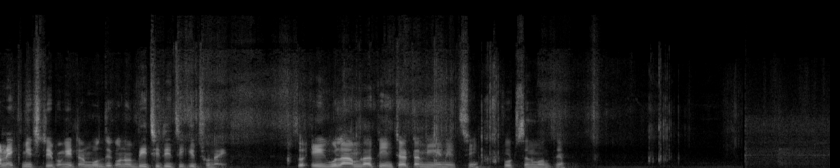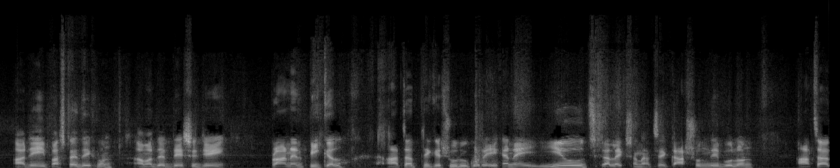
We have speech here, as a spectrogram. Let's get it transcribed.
অনেক মিষ্টি এবং এটার মধ্যে কোনো বিচি টিচি কিছু নাই। তো এইগুলো আমরা তিন চারটা নিয়ে নিচ্ছি ফ্রুটসের মধ্যে। আর এই পাশটায় দেখুন, আমাদের দেশে যেই প্রাণের পিকল, আচার থেকে শুরু করে এখানে হিউজ কালেকশন আছে। কাসন্দি বলুন, আচার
